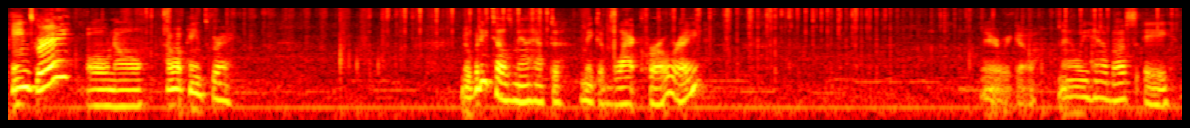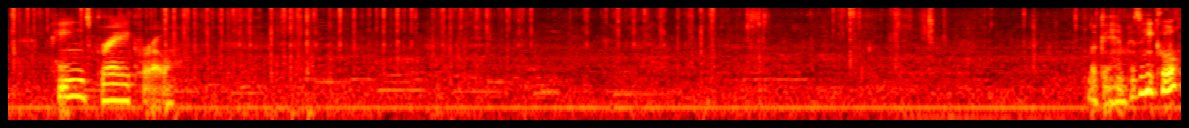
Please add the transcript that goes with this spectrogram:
Payne's Gray? Oh no. How about Payne's Gray? Nobody tells me I have to make a black crow, right? There we go. Now we have us a Payne's Gray Crow. Look at him. Isn't he cool?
